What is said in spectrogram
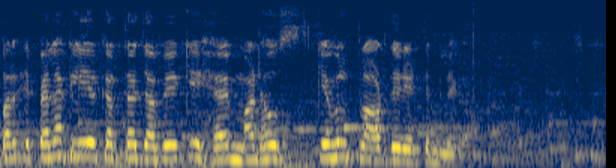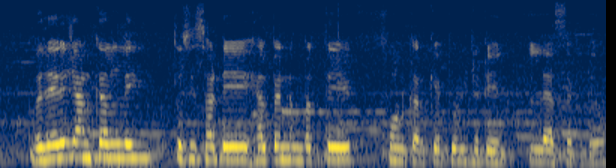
ਪਰ ਇਹ ਪਹਿਲਾਂ ਕਲੀਅਰ ਕਰਤਾ ਜਾਵੇ ਕਿ ਹੈ ਮੱਡ ਹਾਊਸ ਕੇਵਲ ਪਲਾਟ ਦੇ ਰੇਟ ਤੇ ਮਿਲੇਗਾ। ਵਧੇਰੇ ਜਾਣਕਾਰੀ ਲਈ ਤੁਸੀਂ ਸਾਡੇ ਹੈਲਪਲਾਈਨ ਨੰਬਰ ਤੇ ਫੋਨ ਕਰਕੇ ਪੂਰੀ ਡਿਟੇਲ ਲੈ ਸਕਦੇ ਹੋ।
